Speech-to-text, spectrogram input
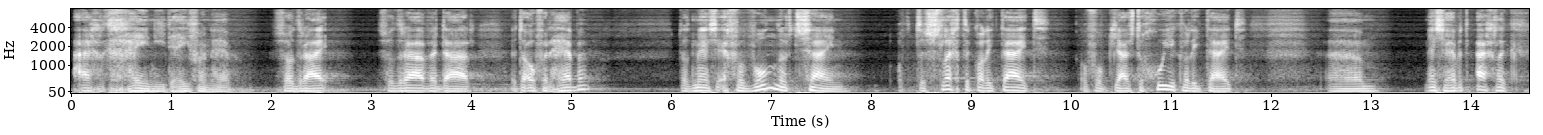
eigenlijk geen idee van hebben. Zodra, zodra we daar het over hebben, dat mensen echt verwonderd zijn op de slechte kwaliteit of op juist de goede kwaliteit. Ehm, mensen hebben het eigenlijk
